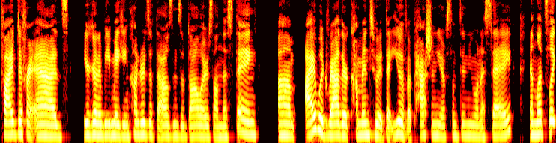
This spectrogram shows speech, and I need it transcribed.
five different ads. You're going to be making hundreds of thousands of dollars on this thing um, I would rather come into it that you have a passion, you have something you want to say, and let's like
